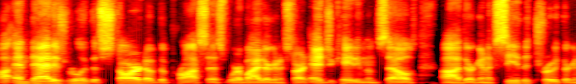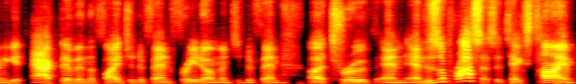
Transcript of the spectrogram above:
uh, and that is really the start of the process whereby they're gonna start educating themselves. Uh, they're gonna see the truth. They're gonna get active in the fight to defend freedom and to defend uh, truth. And and this is a process. It takes time,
